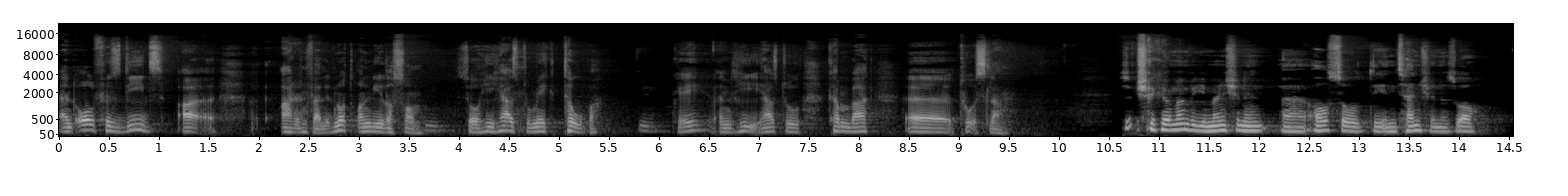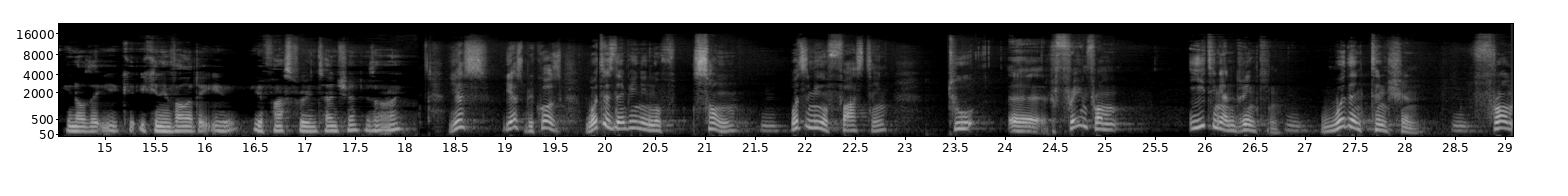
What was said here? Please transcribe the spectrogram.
And all of his deeds are, are invalid, not only the sawm. So he has to make tawbah, okay? And he has to come back uh, to Islam. Sheikh, I remember you mentioning uh, also the intention as well. You know, that you, c- you can invalidate your, fast for intention. Is that right? Yes, yes, because what is the meaning of sawm? What's the meaning of fasting? To uh, refrain from eating and drinking with intention from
